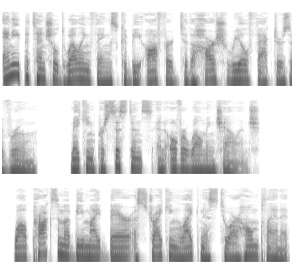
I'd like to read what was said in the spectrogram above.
any potential dwelling things could be offered to the harsh real factors of room, making persistence an overwhelming challenge. While Proxima b might bear a striking likeness to our home planet,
